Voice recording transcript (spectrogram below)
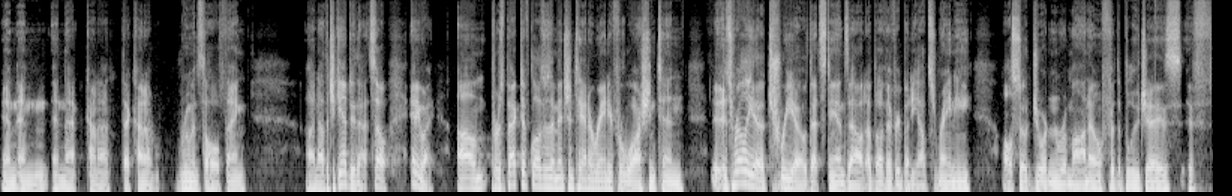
And and and that kind of that kind of ruins the whole thing. Uh, now that you can't do that. So anyway, um, perspective closers. I mentioned Tanner Rainey for Washington. It's really a trio that stands out above everybody else. Rainey, also Jordan Romano for the Blue Jays. If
